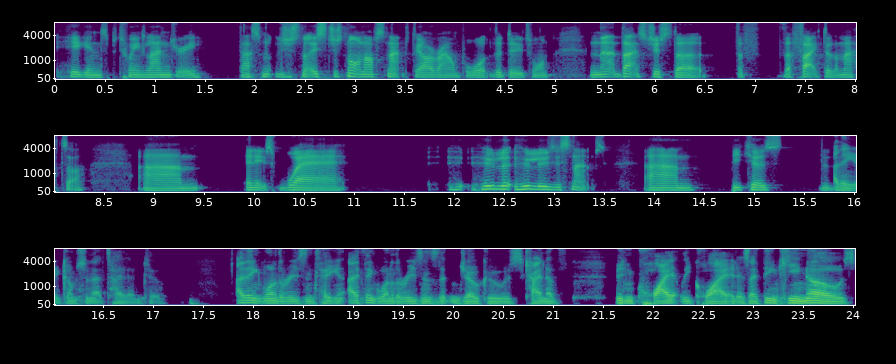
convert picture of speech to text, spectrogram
Higgins, between Landry, that's not just not. It's just not enough snaps to go around for what the dudes want, and that that's just the the the fact of the matter. Um, and it's where who who, who loses snaps, um, because I think it comes from that tight end too. I think one of the reasons Higgins, I think one of the reasons that Njoku has kind of been quietly quiet is I think he knows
